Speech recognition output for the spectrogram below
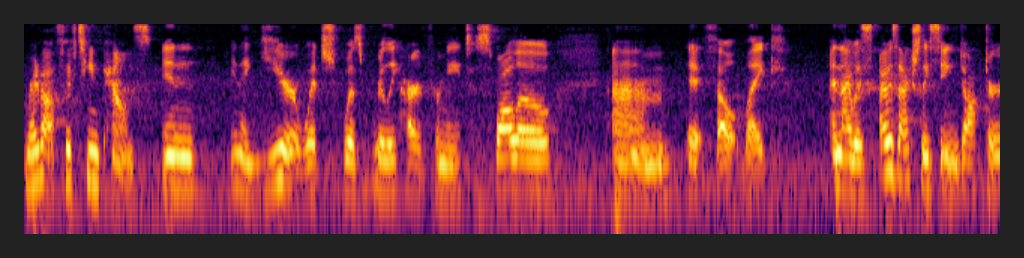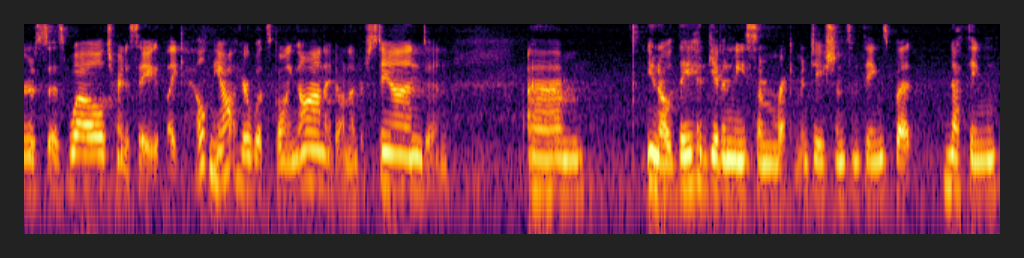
right about 15 pounds in in a year, which was really hard for me to swallow. Um, it felt like, and I was I was actually seeing doctors as well, trying to say like, help me out here, what's going on? I don't understand, and um, you know, they had given me some recommendations and things, but nothing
